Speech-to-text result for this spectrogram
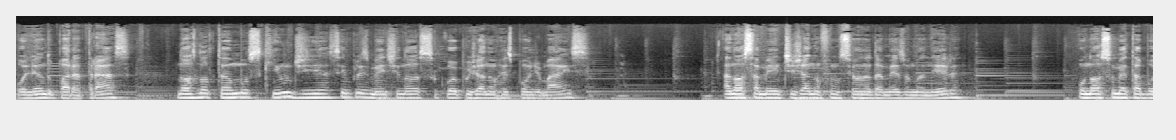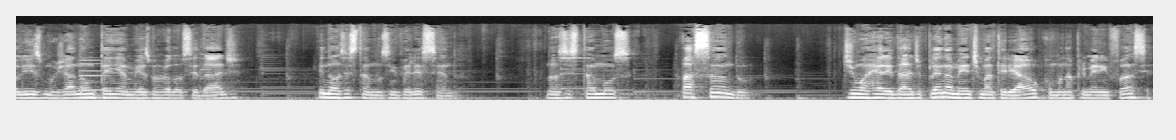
olhando para trás, nós notamos que um dia simplesmente nosso corpo já não responde mais, a nossa mente já não funciona da mesma maneira, o nosso metabolismo já não tem a mesma velocidade e nós estamos envelhecendo. Nós estamos passando de uma realidade plenamente material, como na primeira infância,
